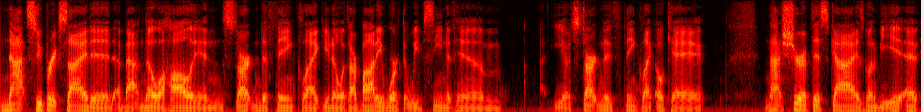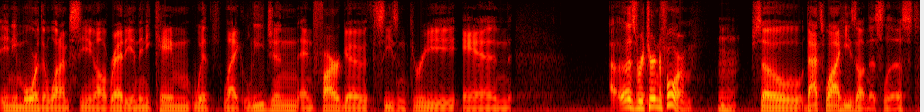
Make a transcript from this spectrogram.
Not super excited about Noah Hawley and starting to think like you know with our body work that we've seen of him, you know starting to think like okay, not sure if this guy is going to be i- any more than what I'm seeing already. And then he came with like Legion and Fargo season three, and uh, it was Return to Form. So that's why he's on this list.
